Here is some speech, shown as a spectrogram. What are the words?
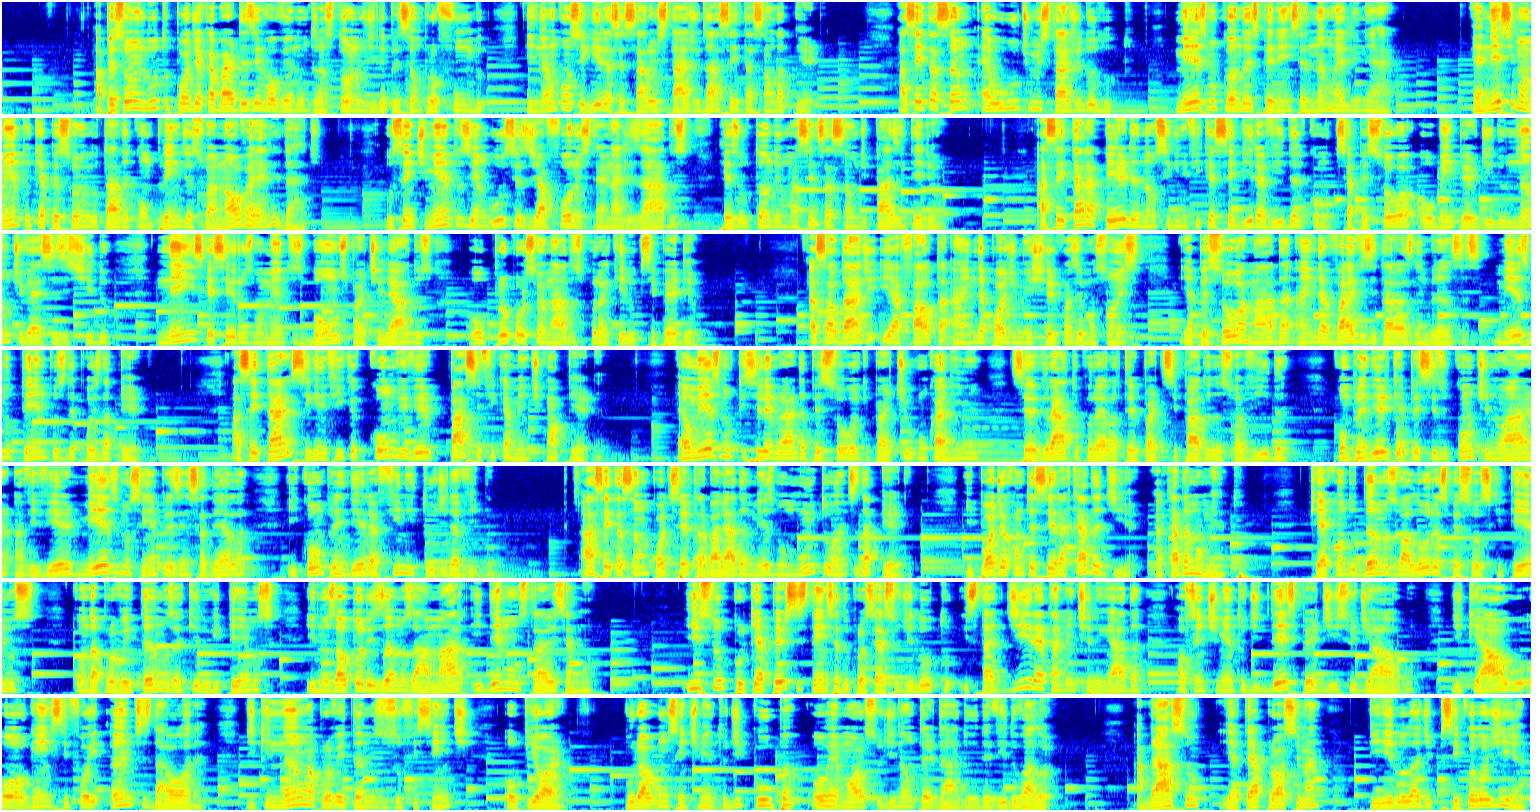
A pessoa em luto pode acabar desenvolvendo um transtorno de depressão profundo e não conseguir acessar o estágio da aceitação da perda. Aceitação é o último estágio do luto mesmo quando a experiência não é linear. É nesse momento que a pessoa enlutada compreende a sua nova realidade. Os sentimentos e angústias já foram externalizados, resultando em uma sensação de paz interior. Aceitar a perda não significa seguir a vida como se a pessoa ou bem perdido não tivesse existido, nem esquecer os momentos bons partilhados ou proporcionados por aquilo que se perdeu. A saudade e a falta ainda podem mexer com as emoções e a pessoa amada ainda vai visitar as lembranças, mesmo tempos depois da perda. Aceitar significa conviver pacificamente com a perda. É o mesmo que se lembrar da pessoa que partiu com carinho, ser grato por ela ter participado da sua vida, compreender que é preciso continuar a viver mesmo sem a presença dela e compreender a finitude da vida. A aceitação pode ser trabalhada mesmo muito antes da perda, e pode acontecer a cada dia, a cada momento, que é quando damos valor às pessoas que temos, quando aproveitamos aquilo que temos e nos autorizamos a amar e demonstrar esse amor. Isso porque a persistência do processo de luto está diretamente ligada ao sentimento de desperdício de algo, de que algo ou alguém se foi antes da hora, de que não aproveitamos o suficiente, ou pior, por algum sentimento de culpa ou remorso de não ter dado o devido valor. Abraço e até a próxima Pílula de Psicologia.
